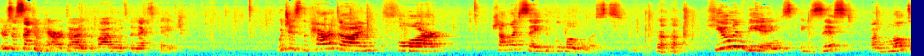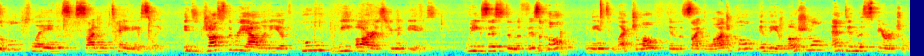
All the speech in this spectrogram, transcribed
There's a second paradigm at the bottom of the next page, which is the paradigm for, shall I say, the globalists. Human beings exist on multiple planes simultaneously. It's just the reality of who we are as human beings. We exist in the physical, in the intellectual, in the psychological, in the emotional, and in the spiritual.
